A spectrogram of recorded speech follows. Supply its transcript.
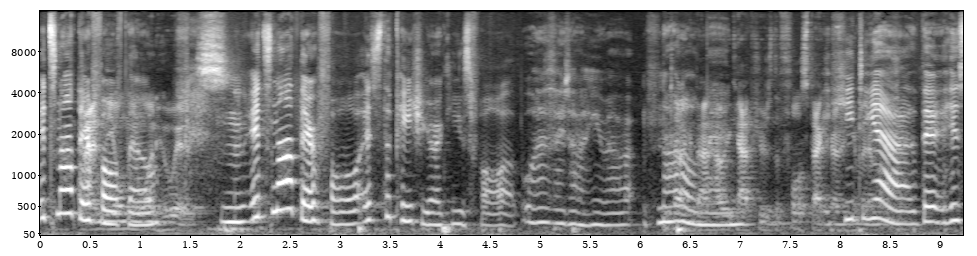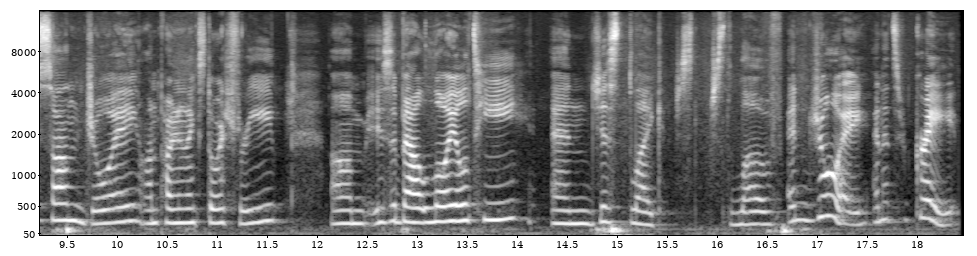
It's not their I'm fault the though. one who is. It's not their fault. It's the patriarchy's fault. What was I talking about? Not Talking all about how he men. captures the full spectrum. of He, yeah, the, his song "Joy" on Party Next Door Three um, is about loyalty and just like just just love and joy, and it's great.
